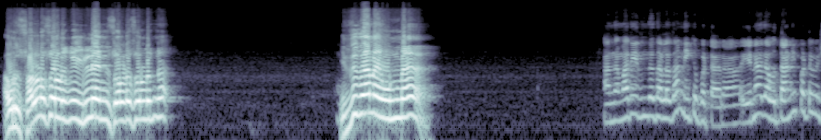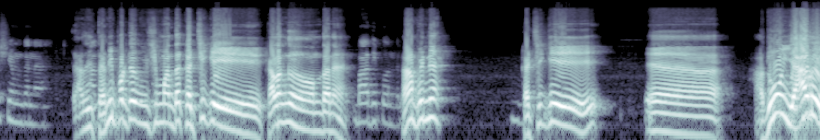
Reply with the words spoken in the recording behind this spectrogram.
அவர் சொல்ல சொல்லுங்க இல்லைன்னு சொல்ல சொல்லுங்க. இதுதானே உண்மை? அந்த மாதிரி இருந்ததால தான் நீக்கப்பட்டாரா? ஏன்னா அது தனிப்பட்ட விஷயம் தானே. அது தனிப்பட்ட விஷயமா இருந்தால் கட்சிக்கு கலங்கும் தானே. பாதிப்பு ஆ பின்ன? கட்சிக்கு அதுவும் யாரு?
